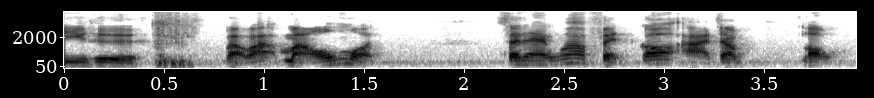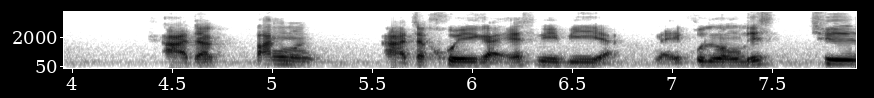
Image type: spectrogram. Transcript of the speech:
ดีๆคือ แบบว่าเหมาหมด แสดงว่าเฟดก็อาจจะลองอาจจะตั้งอาจจะคุยกับ SVB อะไหนคุณลอง list ชื่อ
